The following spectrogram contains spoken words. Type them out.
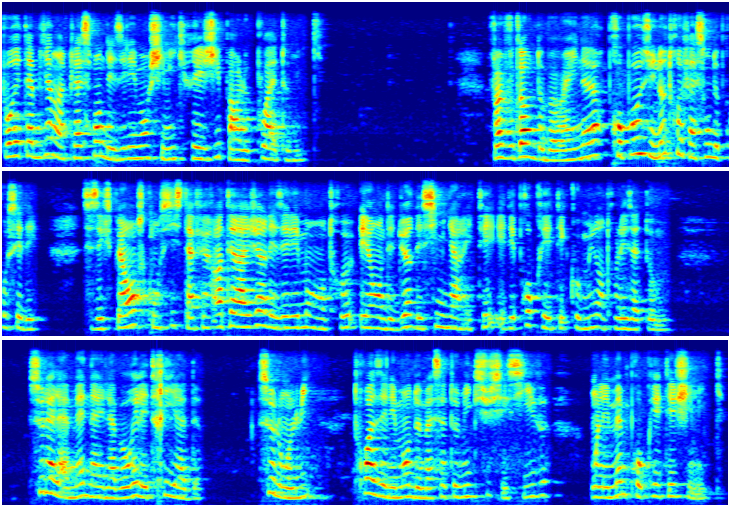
pour établir un classement des éléments chimiques régi par le poids atomique. Wolfgang Doberreiner propose une autre façon de procéder. Ces expériences consistent à faire interagir les éléments entre eux et à en déduire des similarités et des propriétés communes entre les atomes. Cela l'amène à élaborer les triades, Selon lui, trois éléments de masse atomique successive ont les mêmes propriétés chimiques.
